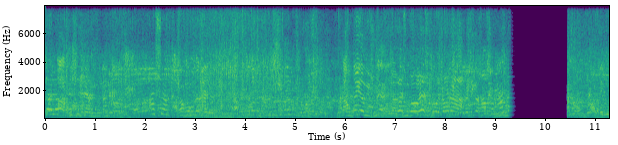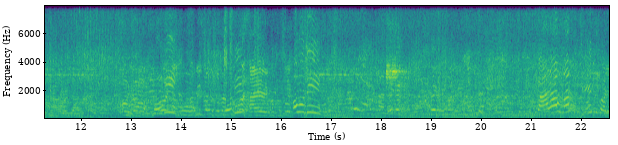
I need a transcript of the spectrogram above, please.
চলো আসো। দাঁড়াও মা স্টেজ করে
